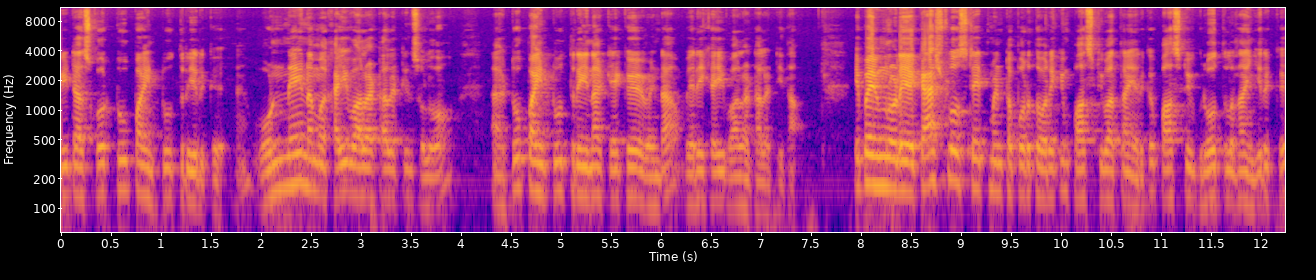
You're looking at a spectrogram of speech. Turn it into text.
beta score two point two three இருக்கு. ஒன்னே நம்ம ஹை வாலட்டாலிட்டின்னு சொல்லுவோம். டூ பாயிண்ட் டூ த்ரீனா கேட்கவே வேண்டாம். வெரி ஹை வாலட்டாலிட்டி தான். இப்போ இவங்களுடைய கேஷ் ஃப்ளோ ஸ்டேட்மெண்ட்டை பொறுத்த வரைக்கும் பாசிட்டிவாக தான் இருக்கு. பாசிட்டிவ் க்ரோத்தில் தான் இருக்கு.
